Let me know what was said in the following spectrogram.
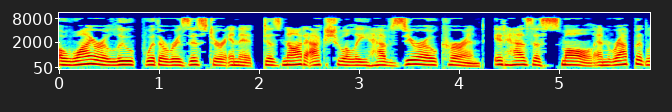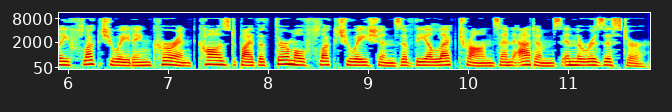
A wire loop with a resistor in it does not actually have zero current, it has a small and rapidly fluctuating current caused by the thermal fluctuations of the electrons and atoms in the resistor.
